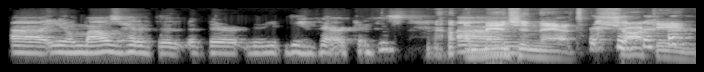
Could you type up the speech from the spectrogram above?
Uh, you know, miles ahead of the of their the, the Americans. Um, Imagine that! Shocking.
